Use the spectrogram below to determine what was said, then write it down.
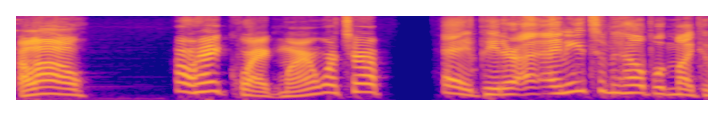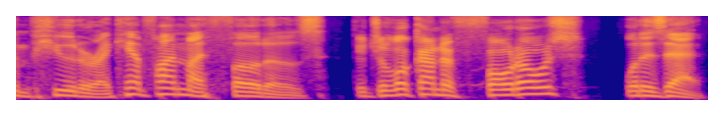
Hello? Oh, hey, Quagmire, what's up? Hey, Peter, I, I need some help with my computer. I can't find my photos. Did you look under photos? What is that?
